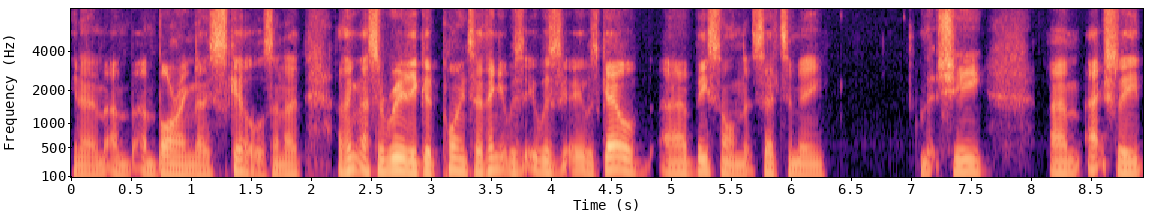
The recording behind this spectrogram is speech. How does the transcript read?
you know, and, and, borrowing those skills. And I, I think that's a really good point. I think it was it was it was Gail uh, Bisson that said to me that she um, actually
